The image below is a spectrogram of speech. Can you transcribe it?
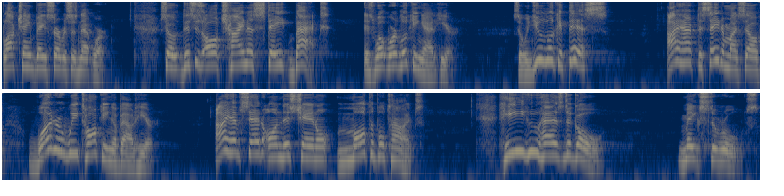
blockchain based services network. So this is all China state backed, is what we're looking at here. So when you look at this, I have to say to myself, what are we talking about here? I have said on this channel multiple times he who has the gold makes the rules.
